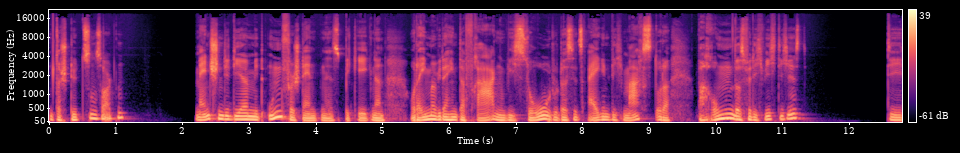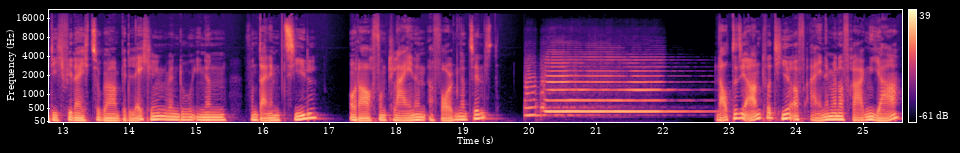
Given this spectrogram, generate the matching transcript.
unterstützen sollten? Menschen, die dir mit Unverständnis begegnen oder immer wieder hinterfragen, wieso du das jetzt eigentlich machst oder warum das für dich wichtig ist? Die dich vielleicht sogar belächeln, wenn du ihnen von deinem Ziel oder auch von kleinen Erfolgen erzählst? Lautet die Antwort hier auf eine meiner Fragen ja?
